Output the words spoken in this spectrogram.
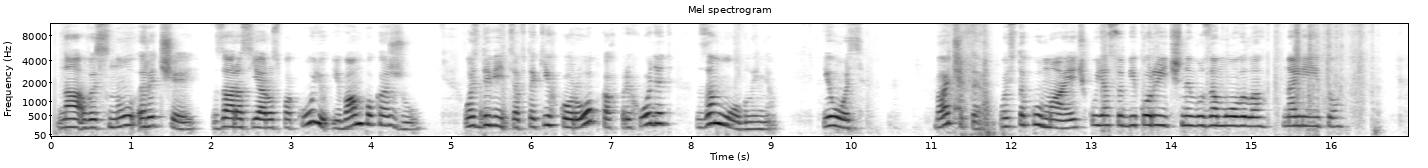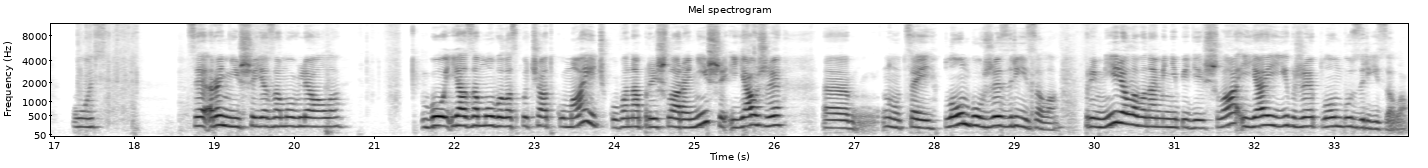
на весну речей. Зараз я розпакую і вам покажу. Ось дивіться, в таких коробках приходять замовлення. І ось, бачите, ось таку маєчку я собі коричневу замовила на літо. Ось. Це раніше я замовляла. Бо я замовила спочатку маєчку, вона прийшла раніше, і я вже е, ну, цей пломбу вже зрізала. Приміряла, вона мені підійшла, і я її вже пломбу зрізала.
